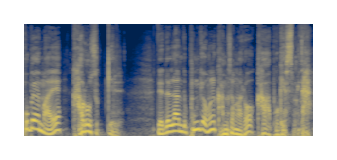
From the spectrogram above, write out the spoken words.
호베마의 가로수길. 네덜란드 풍경을 감상하러 가보겠습니다.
